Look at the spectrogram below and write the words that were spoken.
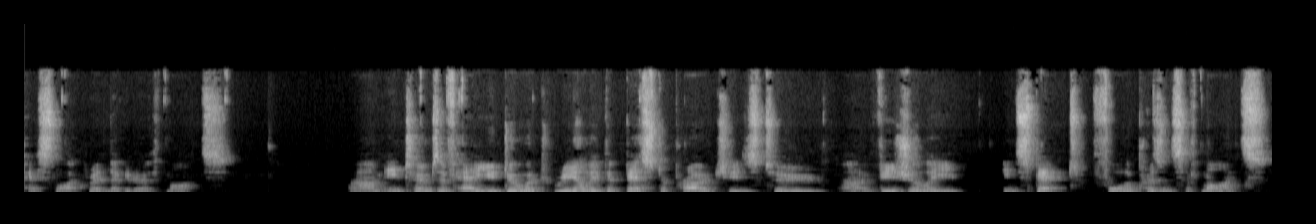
pest like red legged earth mites. Um, in terms of how you do it, really the best approach is to uh, visually inspect for the presence of mites,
